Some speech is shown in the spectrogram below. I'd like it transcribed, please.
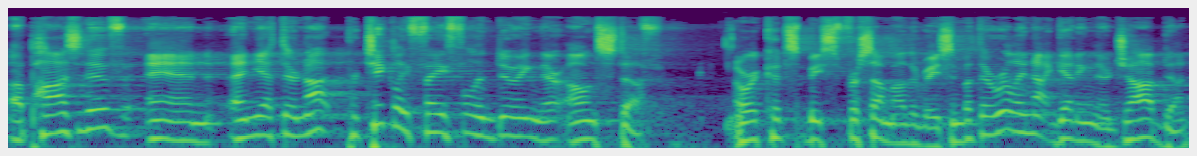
uh, positive and, and yet they're not particularly faithful in doing their own stuff or it could be for some other reason, but they're really not getting their job done.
